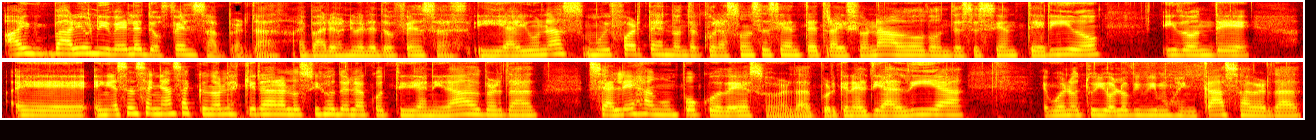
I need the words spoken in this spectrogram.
hay varios niveles de ofensas, ¿verdad? Hay varios niveles de ofensas y hay unas muy fuertes en donde el corazón se siente traicionado, donde se siente herido y donde eh, en esa enseñanza que uno les quiere dar a los hijos de la cotidianidad, ¿verdad? Se alejan un poco de eso, ¿verdad? Porque en el día a día, eh, bueno, tú y yo lo vivimos en casa, ¿verdad?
